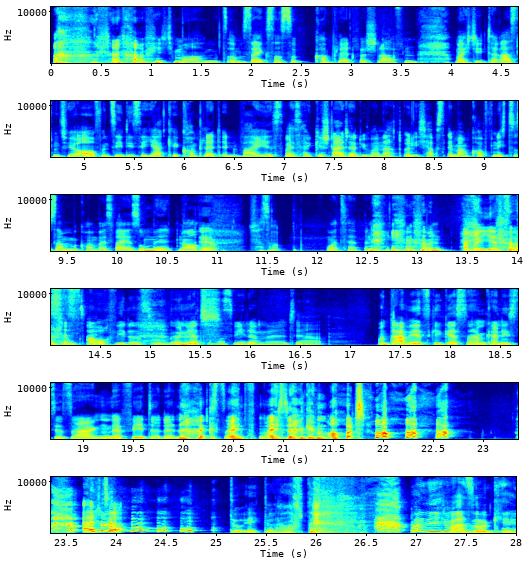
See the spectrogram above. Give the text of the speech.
Und dann habe ich morgens um sechs noch so komplett verschlafen, mache ich die Terrassentür auf und sehe diese Jacke komplett in weiß, weil es halt geschneit hat über Nacht und ich habe es in meinem Kopf nicht zusammenbekommen, weil es war ja so mild noch. Ja. Ich war so, what's happening? Und, Aber jetzt ist es auch wieder so mild. und jetzt ist es wieder mild, ja. Und da wir jetzt gegessen haben, kann ich es dir sagen, der Väter, der lag seit Freitag im Auto. Alter, du ekelhaft. Und ich war so, okay,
